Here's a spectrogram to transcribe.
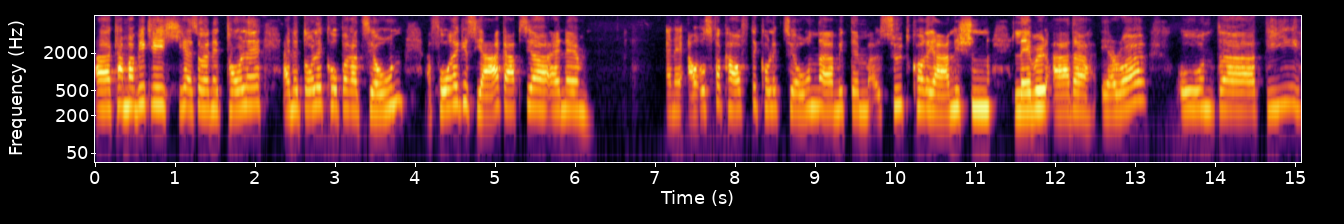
äh, kann man wirklich also eine tolle eine tolle Kooperation. Voriges Jahr gab es ja eine eine ausverkaufte Kollektion äh, mit dem südkoreanischen Level Ada Error. Und äh, die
